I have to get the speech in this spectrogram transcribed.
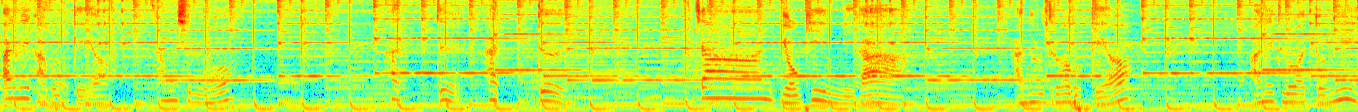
빨리 가볼게요. 사무실로. 핫뜨, 핫뜨. 짠! 여기입니다. 안으로 들어가 볼게요. 안에 들어왔더니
